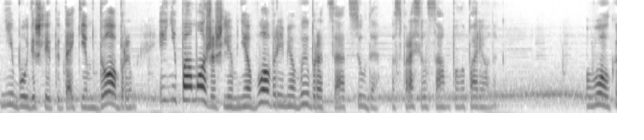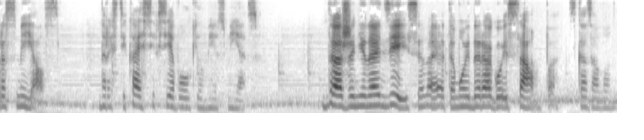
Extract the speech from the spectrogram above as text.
Не будешь ли ты таким добрым и не поможешь ли мне вовремя выбраться отсюда? Спросил сам полопаренок. Волк рассмеялся. На растекайся все волки умеют смеяться. «Даже не надейся на это, мой дорогой Сампа», — сказал он.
